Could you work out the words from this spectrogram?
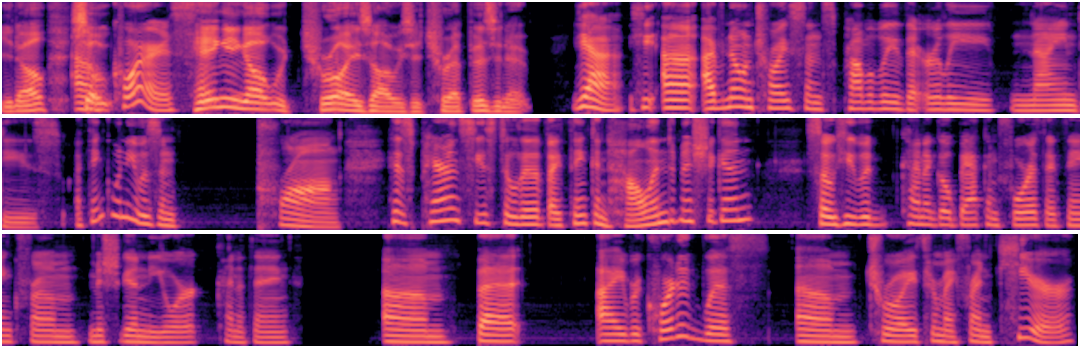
you know? So of course. hanging out with Troy is always a trip, isn't it? Yeah, he. Uh, I've known Troy since probably the early '90s. I think when he was in Prong, his parents used to live, I think, in Holland, Michigan. So he would kind of go back and forth. I think from Michigan, New York, kind of thing. Um, but I recorded with um, Troy through my friend Keir,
